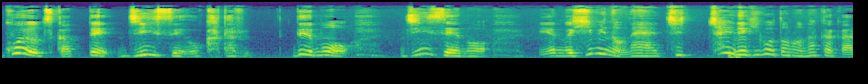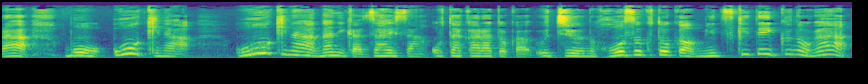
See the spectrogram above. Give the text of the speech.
声を使って人生を語る。でも人生の日々のねちっちゃい出来事の中からもう大きな大きな何か財産お宝とか宇宙の法則とかを見つけていくのが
